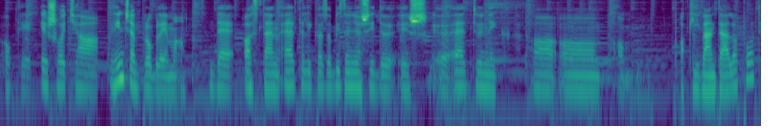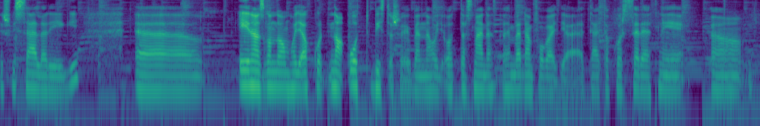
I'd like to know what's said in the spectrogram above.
Oké, okay. és hogyha nincsen probléma, de aztán eltelik az a bizonyos idő, és eltűnik a, a, a, a kívánt állapot, és visszaáll a régi, én azt gondolom, hogy akkor, na ott biztos vagyok benne, hogy ott azt már az ember nem fogadja el, tehát akkor szeretné uh,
